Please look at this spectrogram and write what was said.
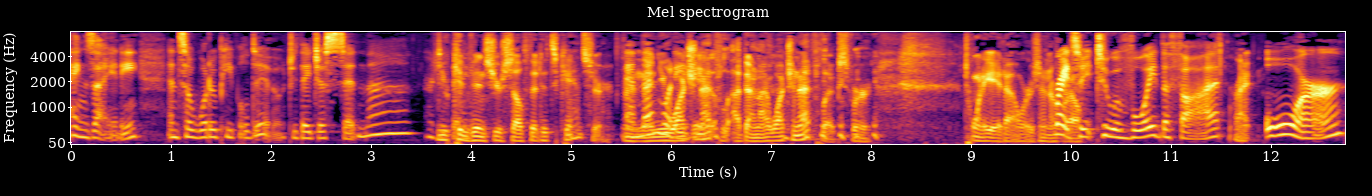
anxiety. And so what do people do? Do they just sit in that? Or you they... convince yourself that it's cancer. And, and then, then you watch you Netflix. Then I watch Netflix for 28 hours in a right, row. Right. So to avoid the thought. Right. Or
